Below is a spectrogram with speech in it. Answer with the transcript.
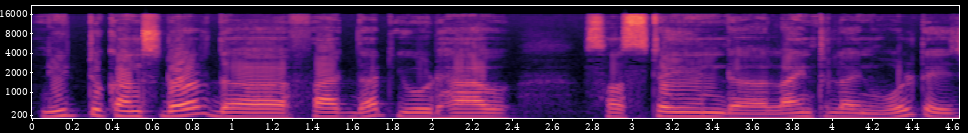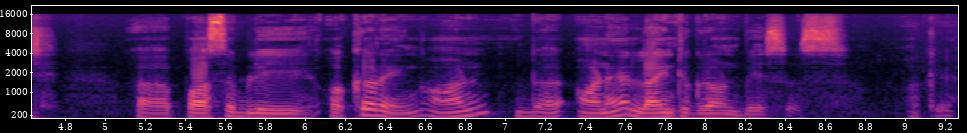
need to consider the fact that you would have sustained line to line voltage uh, possibly occurring on the on a line to ground basis. Okay.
